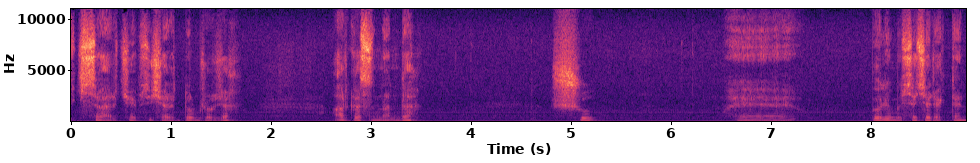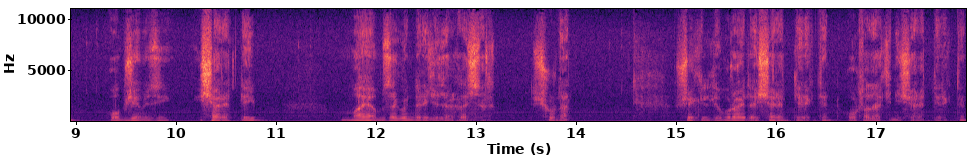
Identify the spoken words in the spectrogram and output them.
ikisi hariç hepsi işaretli olmuş olacak. Arkasından da şu e, bölümü seçerekten objemizi işaretleyip mayamıza göndereceğiz arkadaşlar. Şuradan. Şu şekilde burayı da işaretleyerekten, ortadakini işaretleyerekten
